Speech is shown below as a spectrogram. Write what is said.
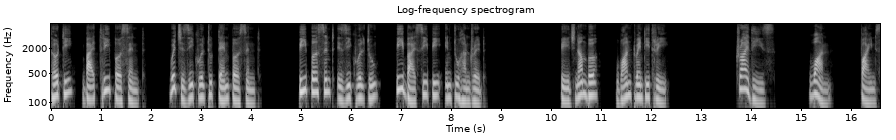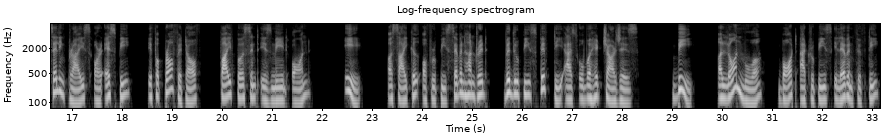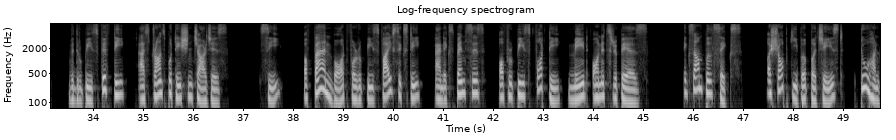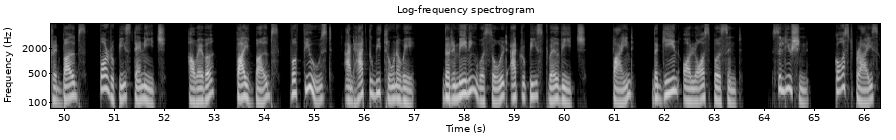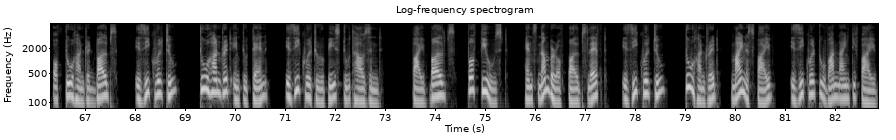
30 by 3% which is equal to 10% p percent is equal to p by cp into 100 page number 123 try these. 1 find selling price or sp if a profit of 5% is made on a a cycle of rupees 700 with rupees 50 as overhead charges b a lawn mower bought at rupees 1150 with rupees 50 as transportation charges. C. A fan bought for rupees 560 and expenses of rupees 40 made on its repairs. Example 6. A shopkeeper purchased 200 bulbs for rupees 10 each. However, 5 bulbs were fused and had to be thrown away. The remaining were sold at rupees 12 each. Find the gain or loss percent. Solution Cost price of 200 bulbs is equal to 200 into 10 is equal to rupees 2000. 5 bulbs were fused, hence number of bulbs left is equal to 200 minus 5 is equal to 195.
